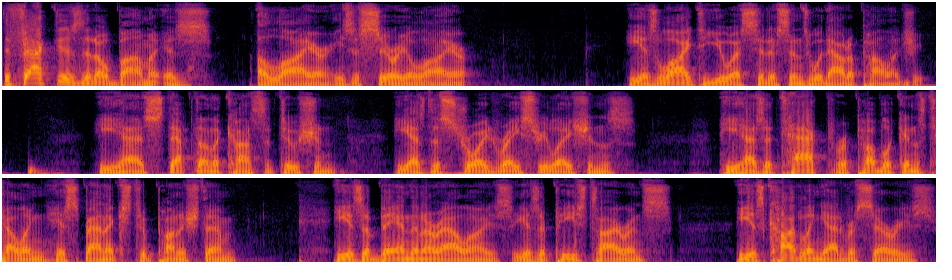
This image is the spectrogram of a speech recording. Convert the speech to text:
The fact is that Obama is a liar. He's a serial liar. He has lied to U.S. citizens without apology. He has stepped on the Constitution He has destroyed race relations. He has attacked Republicans, telling Hispanics to punish them. He has abandoned our allies. He has appeased tyrants. He is coddling adversaries.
